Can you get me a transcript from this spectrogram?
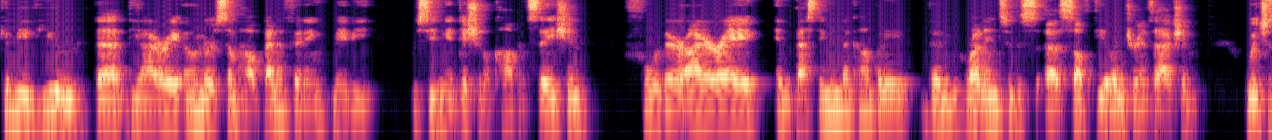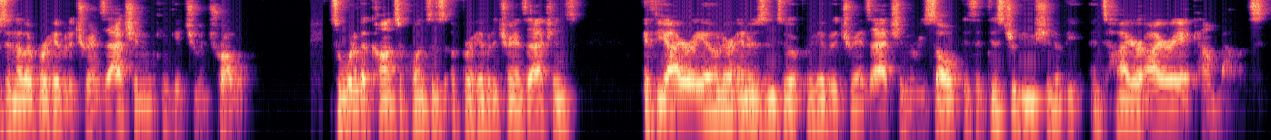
can be viewed that the IRA owner is somehow benefiting, maybe receiving additional compensation for their IRA investing in the company, then we run into this uh, self dealing transaction, which is another prohibited transaction and can get you in trouble. So, what are the consequences of prohibited transactions? If the IRA owner enters into a prohibited transaction, the result is a distribution of the entire IRA account balance.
